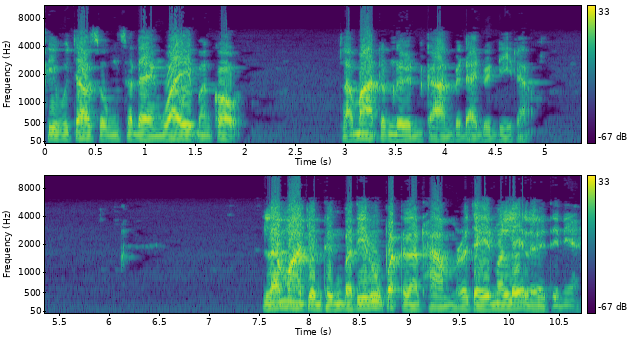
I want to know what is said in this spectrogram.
ที่พระเจ้าทรงแสดงไว้มันก็สามารถดำเนินการไปได้โดยดีแล้ว แล้วมาจนถึงปฏิรูปวัฒนธรรม เราจะเห็นมาเละเลยทีเนี้ย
